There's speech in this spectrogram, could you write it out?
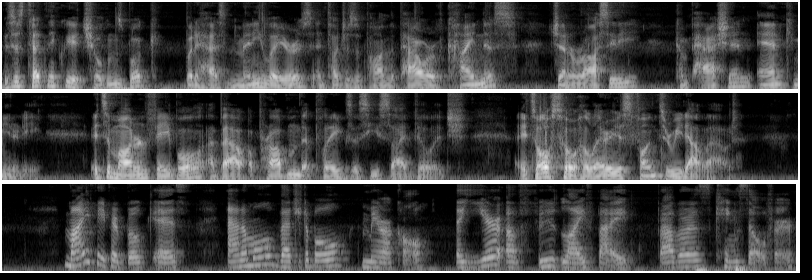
This is technically a children's book, but it has many layers and touches upon the power of kindness, generosity, compassion, and community. It's a modern fable about a problem that plagues a seaside village. It's also hilarious fun to read out loud. My favorite book is Animal Vegetable Miracle A Year of Food Life by Barbara Kingsolver.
